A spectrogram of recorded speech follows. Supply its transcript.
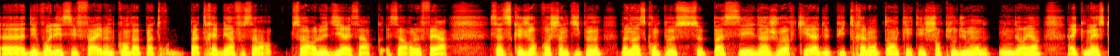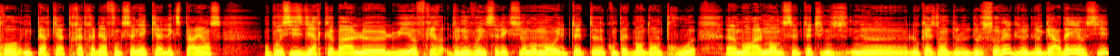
dévoiler ses failles. Même quand on va pas, trop- pas très bien, il faut savoir, savoir le dire et savoir, savoir le faire. Ça, c'est ce que je reproche un petit peu. Maintenant, est-ce qu'on peut se passer d'un joueur qui est là depuis très longtemps, qui a été champion du monde, mine de rien, avec Maestro, une paire qui a très très bien fonctionné, qui a l'expérience on peut aussi se dire que ben, lui offrir de nouveau une sélection au moment où il est peut-être euh, complètement dans le trou euh, moralement, c'est peut-être une- l'occasion de, le- sauver, de le, de le garder aussi,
